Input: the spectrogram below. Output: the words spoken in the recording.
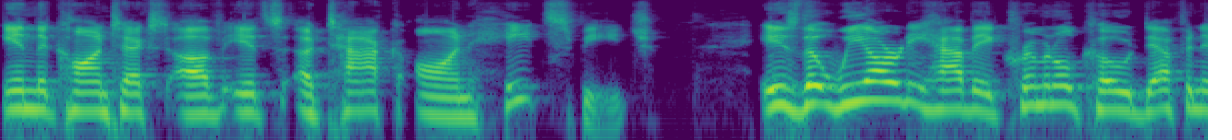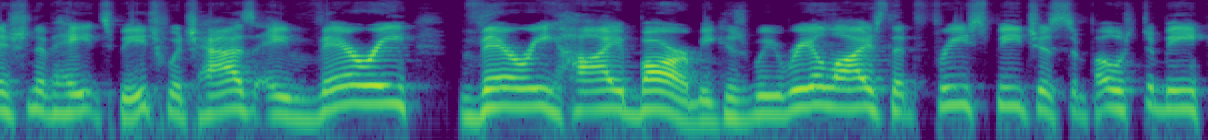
in the context of its attack on hate speech is that we already have a criminal code definition of hate speech, which has a very, very high bar because we realize that free speech is supposed to be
